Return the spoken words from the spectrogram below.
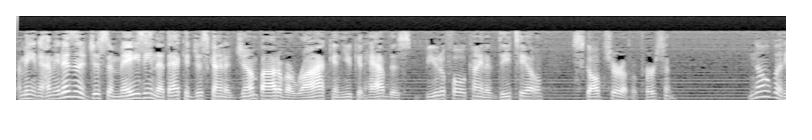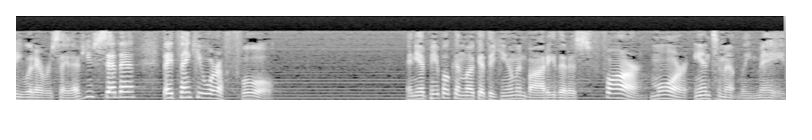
I mean, I mean, isn't it just amazing that that could just kind of jump out of a rock and you could have this beautiful kind of detailed sculpture of a person? Nobody would ever say that. If you said that, they'd think you were a fool. And yet people can look at the human body that is far more intimately made.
